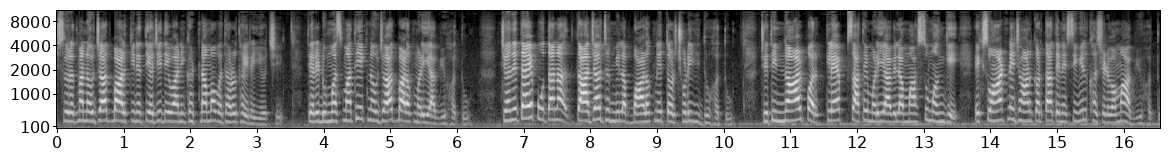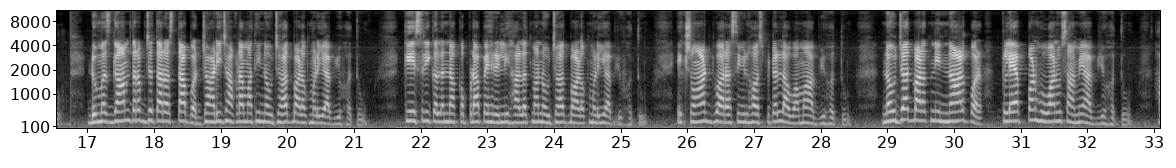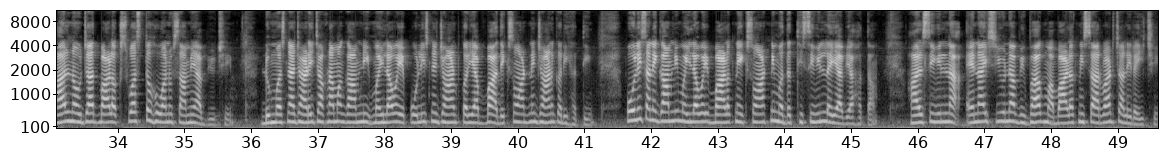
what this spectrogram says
સુરતમાં નવજાત બાળકીને ત્યજી દેવાની ઘટનામાં વધારો થઈ રહ્યો છે. ત્યારે ડુમસમાંથી એક નવજાત બાળક મળી આવ્યું હતું. જનેતાએ પોતાના તાજા જન્મેલા બાળકને તરછોડી દીધું હતું. જેથી નાળ પર ક્લેપ સાથે મળી આવેલા માસૂમ અંગે એકસો આઠને જાણ કરતા તેને સિવિલ ખસેડવામાં આવ્યું હતું. ડુમસ ગામ તરફ જતા રસ્તા પર ઝાડી ઝાંકડામાંથી નવજાત બાળક મળી આવ્યું હતું. કેસરી કલરના કપડાં પહેરેલી હાલતમાં નવજાત બાળક મળી આવ્યું હતું. એકસો આઠ દ્વારા સિવિલ હોસ્પિટલ લાવવામાં આવ્યું હતું. નવજાત બાળકની નાળ પર ક્લેપ પણ હોવાનું સામે આવ્યું હતું. હાલ નવજાત બાળક સ્વસ્થ હોવાનું સામે આવ્યું છે. ડુમ્મસના ઝાડી ઝાંખડામાં ગામની મહિલાઓએ પોલીસને જાણ કર્યા બાદ એકસો આઠને જાણ કરી હતી. પોલીસ અને ગામની મહિલાઓએ બાળકને એકસો આઠની મદદથી સિવિલ લઈ આવ્યા હતા. હાલ સિવિલના એનઆઈસીયુના વિભાગમાં બાળકની સારવાર ચાલી રહી છે.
